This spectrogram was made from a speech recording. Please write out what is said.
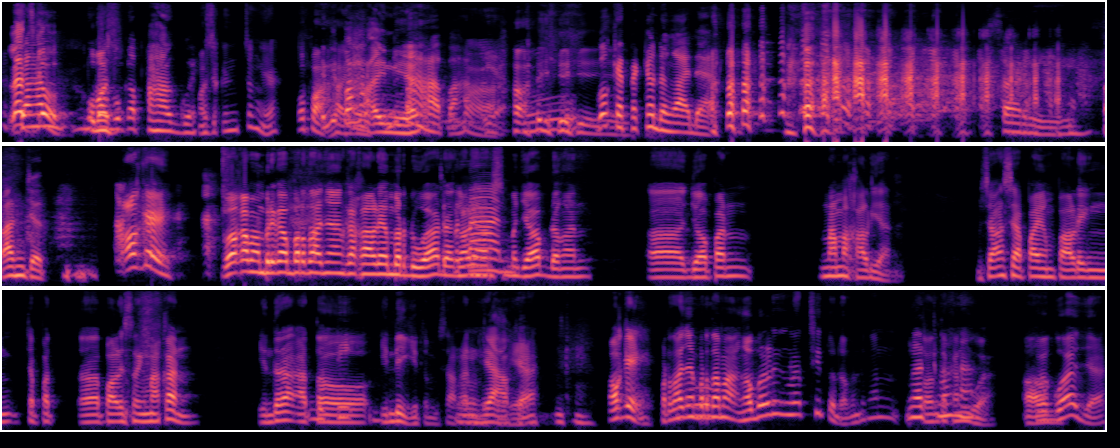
Let's Jangan go. Oh, mas- buka paha gue. Masih kenceng ya? Oh paha Ini ya? paha ini ya. Paha, paha. Paha. Iya. Iya, iya, Gue keteknya udah gak ada. Sorry. Lanjut. Oke, gua akan memberikan pertanyaan ke kalian berdua dan Cepetan. kalian harus menjawab dengan eh, jawaban nama kalian. Misalnya siapa yang paling cepat eh, paling sering makan? Indra atau Indi gitu misalkan Hmm, gitu ya, ya. oke. Oke, Oke. pertanyaan Oh. pertama, nggak boleh ngeliat situ dong, ini kan kontekan gua. Oh. Gua aja.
